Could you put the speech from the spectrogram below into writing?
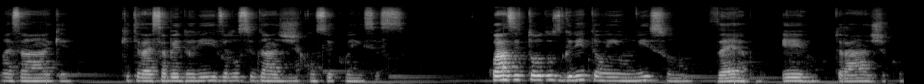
mas a águia, que traz sabedoria e velocidade de consequências. Quase todos gritam em uníssono: verbo, erro, trágico,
